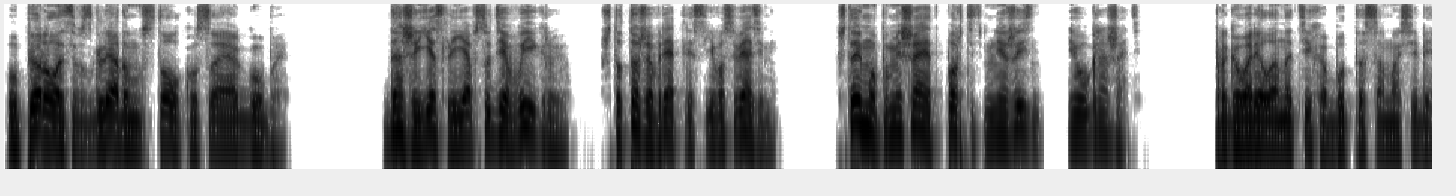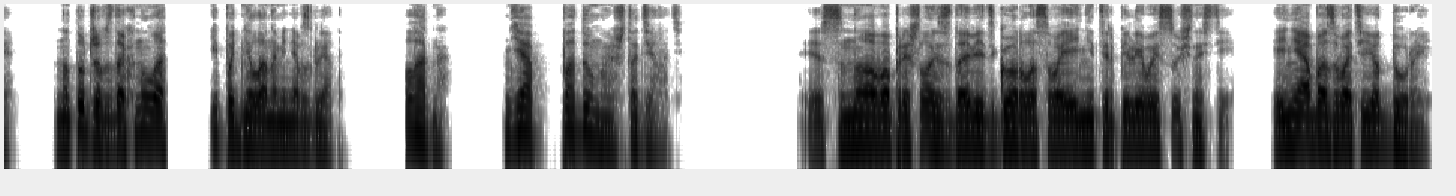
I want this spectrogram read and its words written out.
Уперлась взглядом в стол, кусая губы. Даже если я в суде выиграю, что тоже вряд ли с его связями, что ему помешает портить мне жизнь и угрожать? Проговорила она тихо, будто сама себе, но тут же вздохнула и подняла на меня взгляд. Ладно, я подумаю, что делать. И снова пришлось сдавить горло своей нетерпеливой сущности и не обозвать ее дурой.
